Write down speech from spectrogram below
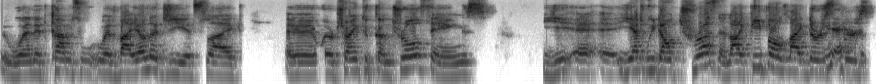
when it comes with biology, it's like uh, we're trying to control things uh, yet we don't trust them. Like people, like there's, yeah. there's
